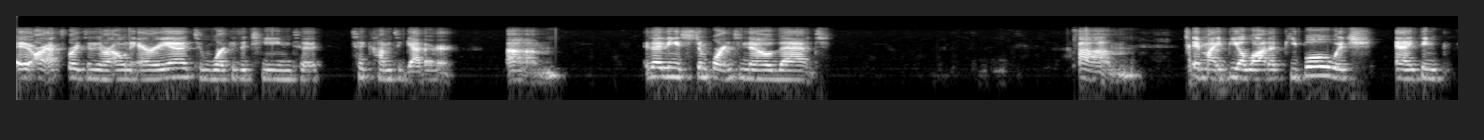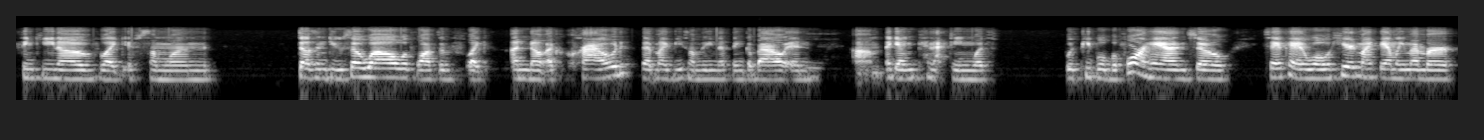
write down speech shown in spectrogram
are experts in their own area to work as a team to to come together. Um, I think it's just important to know that um, it might be a lot of people, which and I think thinking of like if someone doesn't do so well with lots of like a no, a crowd, that might be something to think about. And um, again, connecting with with people beforehand. So say, okay, well, here's my family member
